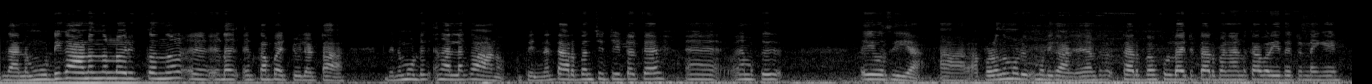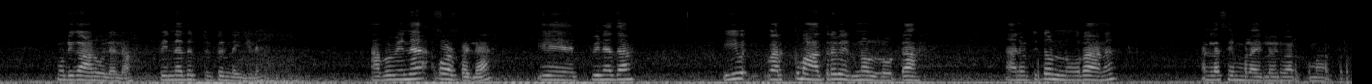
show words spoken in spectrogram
എന്താണ് മുടി കാണുന്നുള്ള ഒരുക്കൊന്നും എടുക്കാൻ പറ്റൂല കേട്ടാ ഇതിന് മുടി നല്ല കാണും. പിന്നെ ടർബൻ ചുറ്റിയിട്ടൊക്കെ നമുക്ക് യൂസ് ചെയ്യാം. ആ അപ്പോഴൊന്നും മുടി മുടി കാണില്ല. ഞാൻ ടർബൻ ഫുള്ളായിട്ട് ടർബനാണ് കവർ ചെയ്തിട്ടുണ്ടെങ്കിൽ മുടി കാണൂലല്ലോ. പിന്നെ അത് ഇട്ടിട്ടുണ്ടെങ്കിൽ. അപ്പോൾ പിന്നെ കുഴപ്പമില്ല. പിന്നെ ഇതാ ഈ വർക്ക് മാത്രമേ വരുന്നുള്ളൂ കേട്ടാ നാനൂറ്റി തൊണ്ണൂറാണ് നല്ല സിമ്പിളായിട്ടുള്ള ഒരു വർക്ക് മാത്രം.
